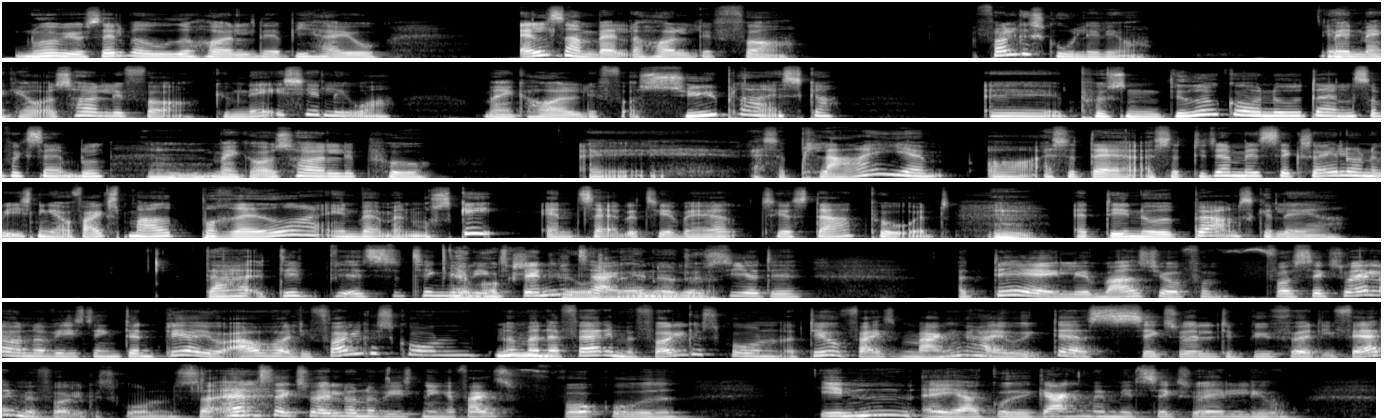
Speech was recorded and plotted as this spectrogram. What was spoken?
nu har vi jo selv været ude og holde det, og vi har jo alle sammen valgt at holde det for folkeskoleelever. Ja. Men man kan også holde det for gymnasieelever, man kan holde det for sygeplejersker, øh, på sådan videregående uddannelser for eksempel. Mm-hmm. Man kan også holde det på øh, altså plejehjem, og altså, der, altså det der med seksualundervisning er jo faktisk meget bredere, end hvad man måske antager det til at være, til at starte på, at, mm. at det er noget børn skal lære. Der, det, så tænker jeg, det er en spændende tanke, når du der. siger det. Og det er egentlig meget sjovt, for, for seksualundervisning, den bliver jo afholdt i folkeskolen, mm. når man er færdig med folkeskolen, og det er jo faktisk, mange har jo ikke deres seksuelle debut, før de er færdige med folkeskolen. Så al seksualundervisning er faktisk foregået, inden at jeg er gået i gang med mit seksuelle liv.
